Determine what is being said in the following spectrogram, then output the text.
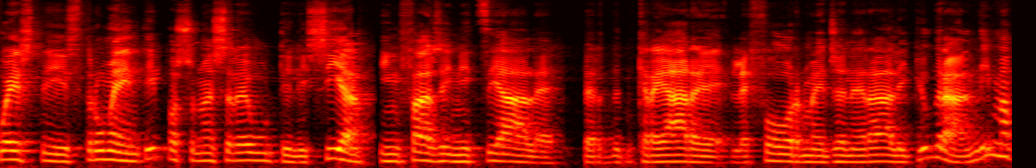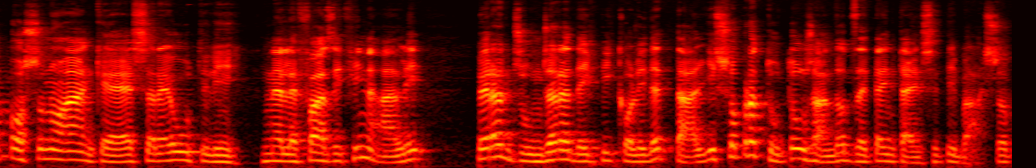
questi strumenti possono essere utili sia in fase iniziale per creare le forme generali più grandi, ma possono anche essere utili nelle fasi finali per aggiungere dei piccoli dettagli, soprattutto usando Z intensity basso.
